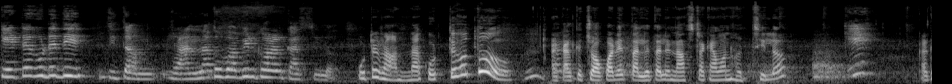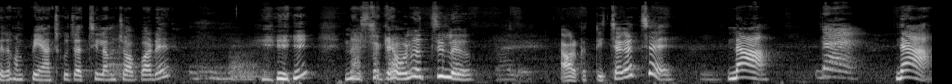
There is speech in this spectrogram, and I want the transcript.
কেটে কুটে দি- দিতাম। রান্না তো বাবির করার কাজ ছিল। ওটা রান্না করতে হতো? আর কালকে চপারে তালে তালে নাচটা কেমন হচ্ছিল? কালকে যখন পেঁয়াজ কুচাচ্ছিলাম চপারে নাচটা কেমন হচ্ছিল? আর করতে ইচ্ছা করছে না। না। না।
